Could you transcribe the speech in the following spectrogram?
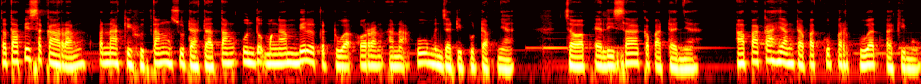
Tetapi sekarang penagih hutang sudah datang untuk mengambil kedua orang anakku menjadi budaknya. Jawab Elisa kepadanya, Apakah yang dapat kuperbuat bagimu?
